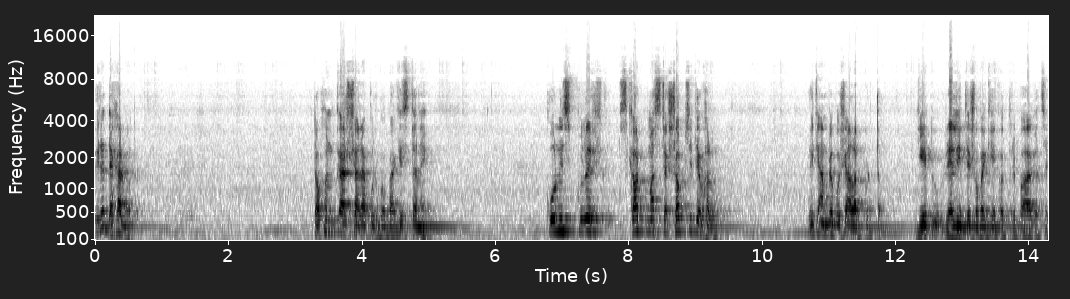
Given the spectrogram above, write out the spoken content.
এটা দেখার মতো। তখনকার সারা পূর্ব পাকিস্তানে কোন স্কুলের স্কাউট মাস্টার সবচেয়ে ভালো? এটা আমরা বসে আলাপ করতাম। যেহেতু র্যালিতে সবাইকে একত্রে পাওয়া গেছে,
